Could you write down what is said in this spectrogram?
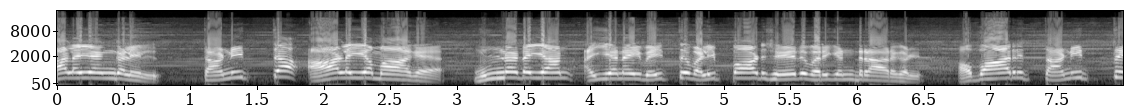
ஆலயங்களில் தனித்த ஆலயமாக முன்னடையான் ஐயனை வைத்து வழிபாடு செய்து வருகின்றார்கள். அவ்வாறு தனித்து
